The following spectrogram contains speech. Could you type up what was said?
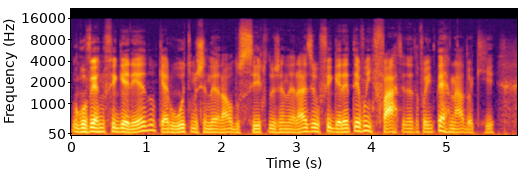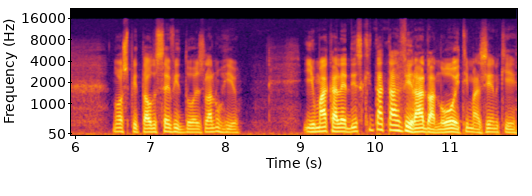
no governo Figueiredo, que era o último general do ciclo dos generais, e o Figueiredo teve um infarto, né? Foi internado aqui no Hospital dos Servidores, lá no Rio. E o Macalé disse que está tá virado à noite, imagino que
